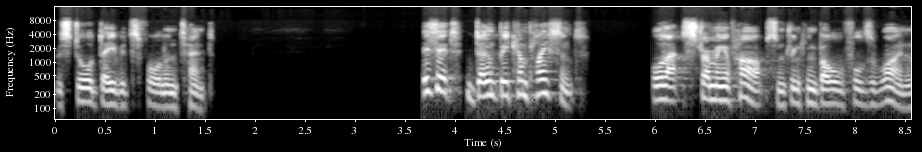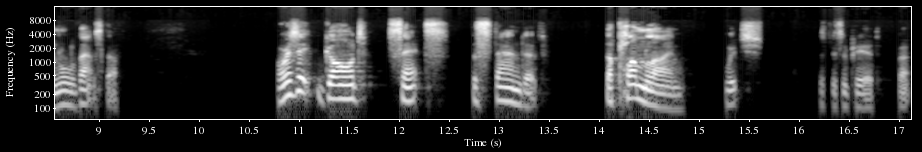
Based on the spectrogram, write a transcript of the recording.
restore David's fallen tent. Is it don't be complacent? All that strumming of harps and drinking bowlfuls of wine and all of that stuff. Or is it God sets the standard, the plumb line, which has disappeared? But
